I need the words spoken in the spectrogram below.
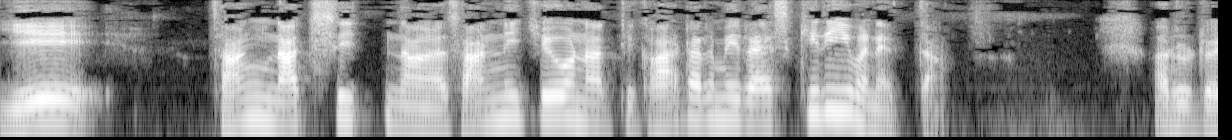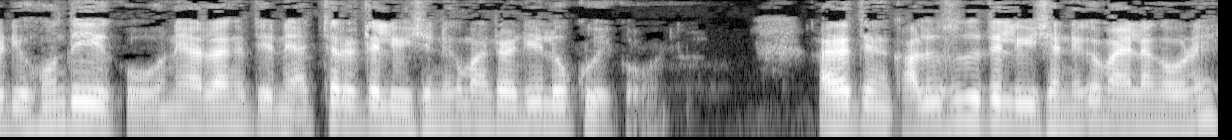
යේ සංනත්සිත සම්නිචයෝ නැති කාටර මේ රැස් කිරීම නැත්තම් අරුට වැඩි හොඳ එක ඕනේ අරගෙන තියෙන අච්චර ටෙලිවිෂන් එක මට වැඩි ලොකු එක ඕනේ. අර තියෙන කළු සුදු ටෙලිවිෂන් එක මයි ළඟ ඕනේ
